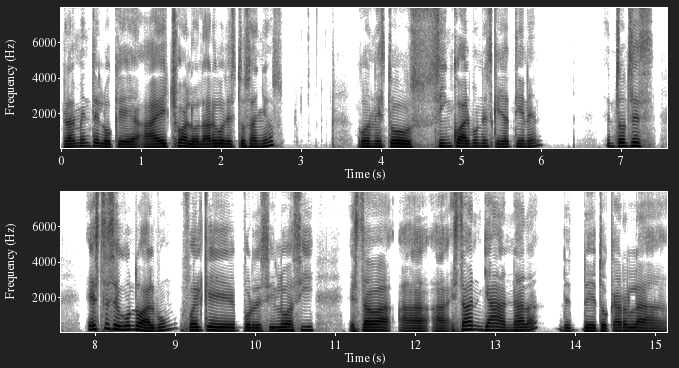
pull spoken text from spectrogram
Realmente lo que ha hecho a lo largo de estos años, con estos cinco álbumes que ya tienen. Entonces, este segundo álbum fue el que, por decirlo así, estaba a, estaban ya a nada de, de tocar la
